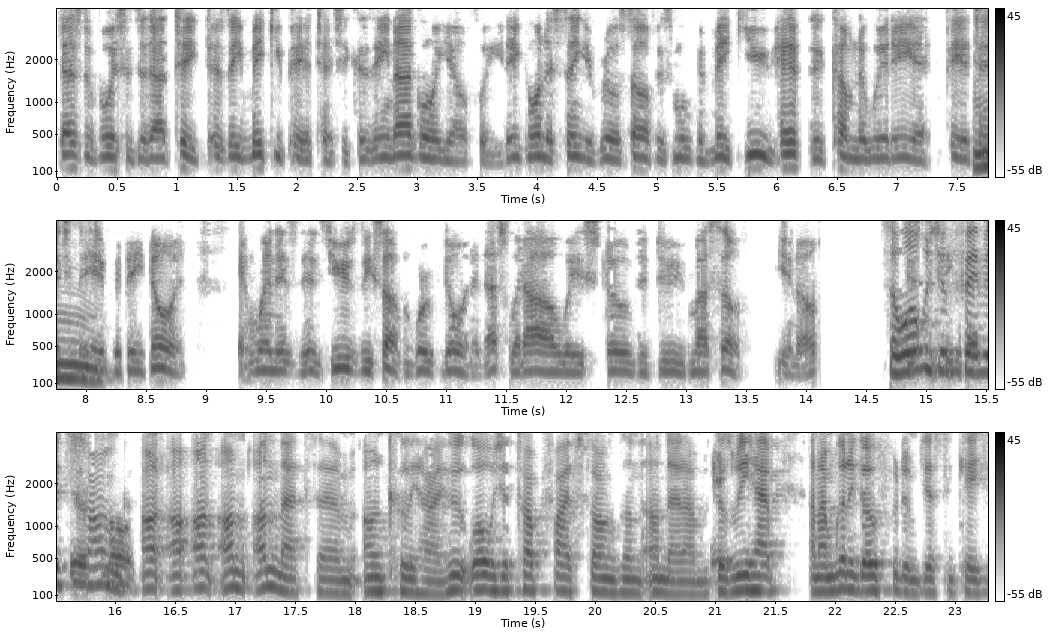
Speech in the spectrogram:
that's the voices that I take because they make you pay attention because they're not going to yell for you. They're going to sing it real soft and smooth and make you have to come to where they at and pay attention mm. to hear what they doing. And when it's, it's usually something worth doing. And that's what I always strove to do myself, you know? So, what was your favorite song on, on on on that um, on Cooley High? Who? What was your top five songs on on that album? Because we have, and I'm going to go through them just in case.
